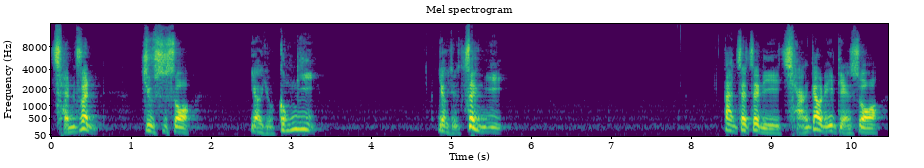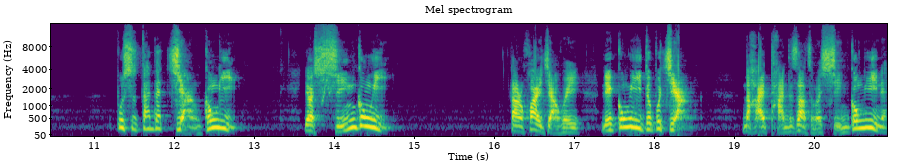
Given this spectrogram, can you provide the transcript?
成分，就是说要有公义。要有正义，但在这里强调了一点，说不是单单讲公义，要行公义。当然，话又讲回，连公义都不讲，那还谈得上怎么行公义呢？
